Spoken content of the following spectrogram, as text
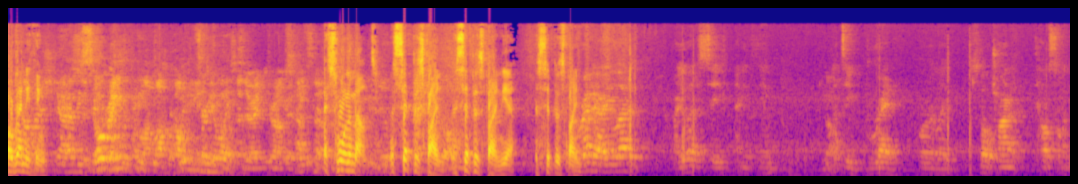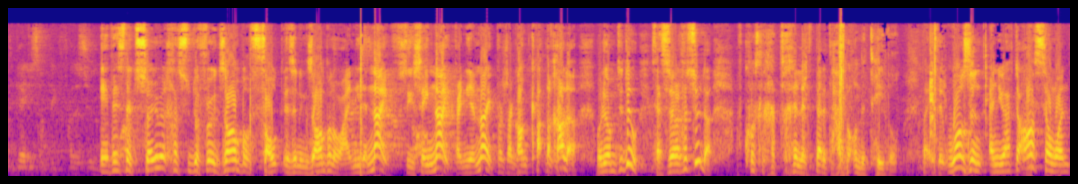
of anything. A small amount. A sip is fine. A sip is fine, yeah. A sip is fine. bread, are you allowed? Are you allowed to say anything? Let's say bread, or like trying to tell someone to get you something for the soup. If it's the tzorech hasuda, for example, salt is an example, or I need a knife. So you say knife, I need a knife, first I can't cut the challah. What do you want me to do? So that's tzorech hasuda. Of course, lechatchil, it's better to have it on the table. But if it wasn't, and you have to ask someone,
